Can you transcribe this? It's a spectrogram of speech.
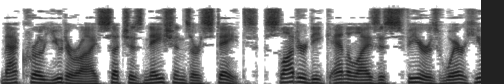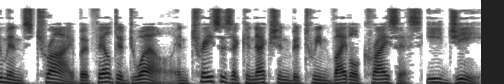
macro-uteri such as nations or states, Sloterdijk analyzes spheres where humans try but fail to dwell and traces a connection between vital crisis e.g.,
